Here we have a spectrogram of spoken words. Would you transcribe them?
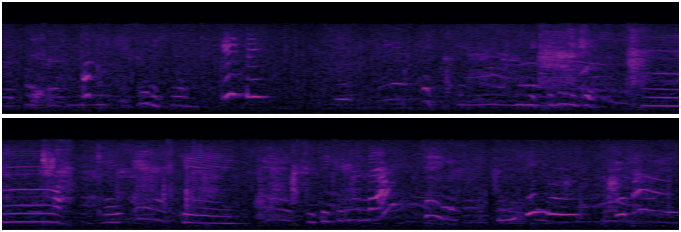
sick. Baby, baby. Let Mwah. Okay, okay. You take a nap? Say bye.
